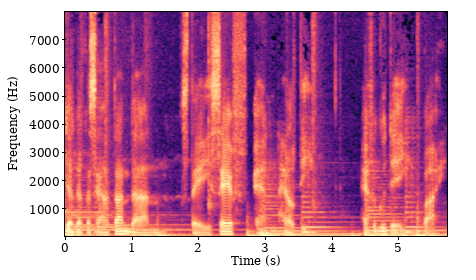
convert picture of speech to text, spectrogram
Jaga kesehatan dan stay safe and healthy. Have a good day. Bye.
